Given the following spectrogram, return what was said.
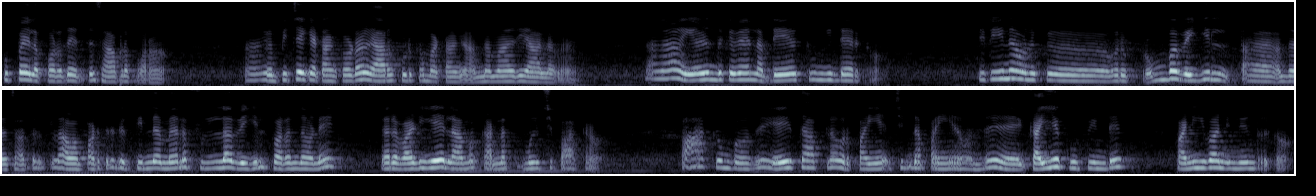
குப்பையில் போகிறத எடுத்து சாப்பிட போகிறான் இவன் பிச்சை கேட்டாங்க கூட யாரும் கொடுக்க மாட்டாங்க. அந்த மாதிரி ஆளவன் அவன். எழுந்துக்கவே இல்லை. அப்படியே தூங்கிட்டே இருக்கான். திடீர்னு அவனுக்கு ஒரு ரொம்ப வெயில் த- அந்த சத்திரத்தில் அவன் படுத்துருக்க திண்ணை மேலே ஃபுல்லாக வெயில் பறந்தோடனே வேறு வழியே இல்லாமல் கண்ணை முழிச்சு பார்க்குறான் பார்க்கும்போது எழுத்தாப்பில் ஒரு பையன் சின்ன பையன் வந்து கையை கூப்பிண்டு பணிவாக நின்றுருக்கான்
